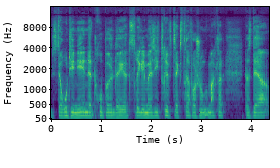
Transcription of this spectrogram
ist der Routinier in der Truppe, der jetzt regelmäßig trifft, sechs Treffer schon gemacht hat, dass der,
